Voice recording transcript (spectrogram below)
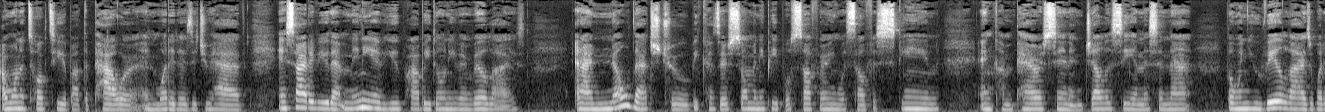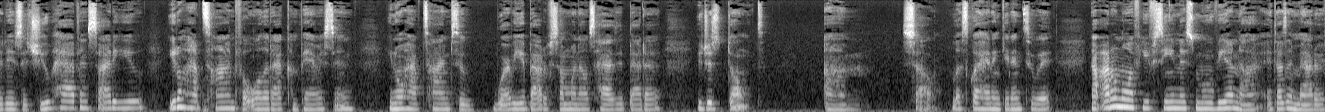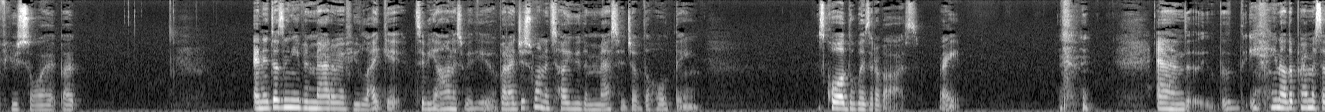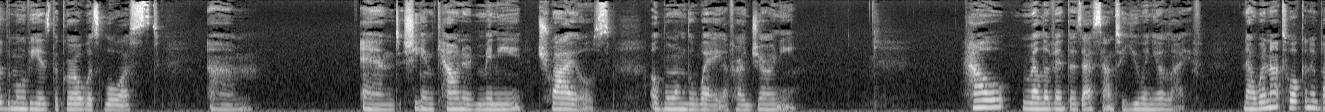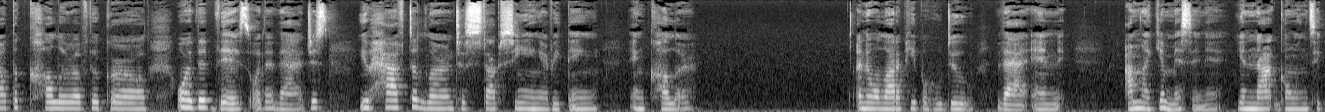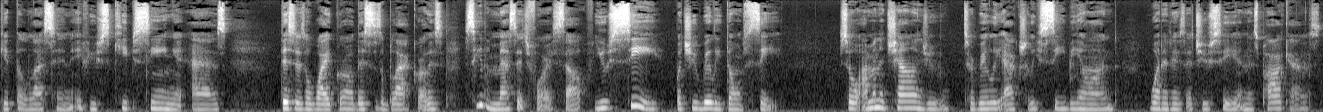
I want to talk to you about the power and what it is that you have inside of you that many of you probably don't even realize. And I know that's true because there's so many people suffering with self esteem and comparison and jealousy and this and that. But when you realize what it is that you have inside of you, you don't have time for all of that comparison. You don't have time to worry about if someone else has it better. You just don't. Um, so let's go ahead and get into it. Now, I don't know if you've seen this movie or not. It doesn't matter if you saw it, but. And it doesn't even matter if you like it, to be honest with you. But I just want to tell you the message of the whole thing. It's called The Wizard of Oz, right? and, you know, the premise of the movie is the girl was lost. Um, and she encountered many trials along the way of her journey. How relevant does that sound to you in your life? Now, we're not talking about the color of the girl or the this or the that. Just you have to learn to stop seeing everything in color. I know a lot of people who do that, and I'm like, you're missing it. You're not going to get the lesson if you keep seeing it as this is a white girl, this is a black girl. This see the message for itself. You see, but you really don't see. So I'm going to challenge you to really actually see beyond what it is that you see in this podcast.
